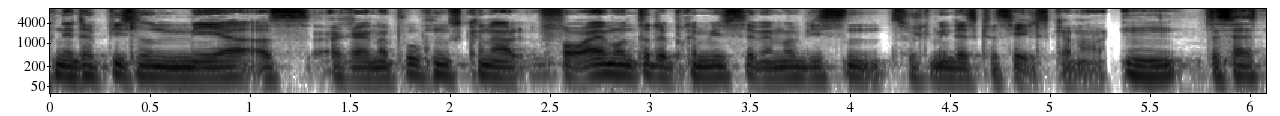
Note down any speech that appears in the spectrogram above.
nicht ein bisschen mehr als ein reiner Buchungskanal, vor allem unter der Prämisse, wenn wir wissen, Social Media ist kein Sales-Kanal. Mhm. Das heißt,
